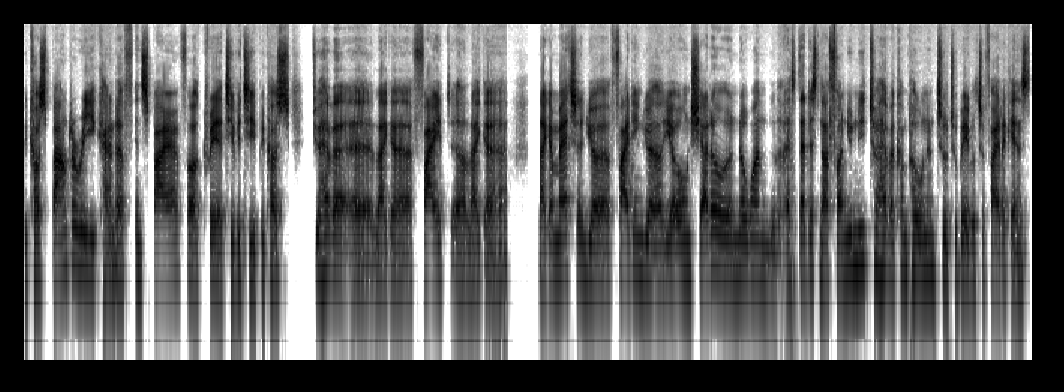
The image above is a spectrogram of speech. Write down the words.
because boundary kind of inspire for creativity because if you have a, a like a fight uh, like a like a match and you're fighting your your own shadow no one as that is not fun. You need to have a component to to be able to fight against.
